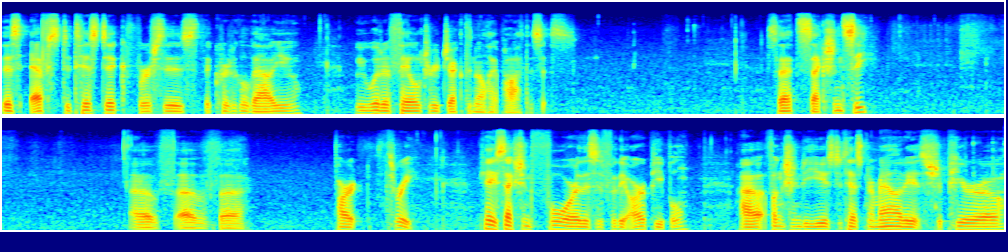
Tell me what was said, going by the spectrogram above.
this F statistic versus the critical value, we would have failed to reject the null hypothesis. So that's section C of, of uh, part 3. Okay, section 4, this is for the R people. Uh, function to use to test normality, it's Shapiro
